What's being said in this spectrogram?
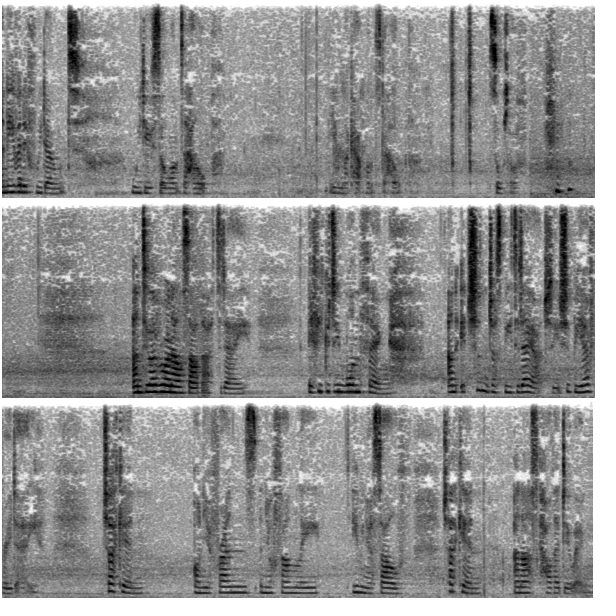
And even if we don't, we do still want to help. Even my cat wants to help. Sort of. and to everyone else out there today, if you could do one thing, and it shouldn't just be today actually, it should be every day. Check in on your friends and your family, even yourself. Check in and ask how they're doing.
